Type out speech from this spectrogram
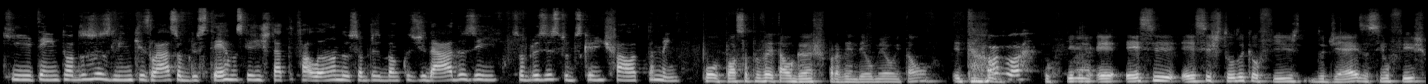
que tem todos os links lá sobre os termos que a gente está falando, sobre os bancos de dados e sobre os estudos que a gente fala também. Pô, posso aproveitar o gancho para vender o meu, então? Então, Por favor. Porque esse, esse estudo que eu fiz do jazz, assim, eu fiz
